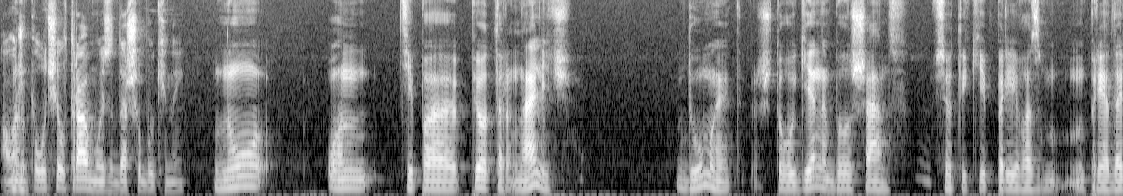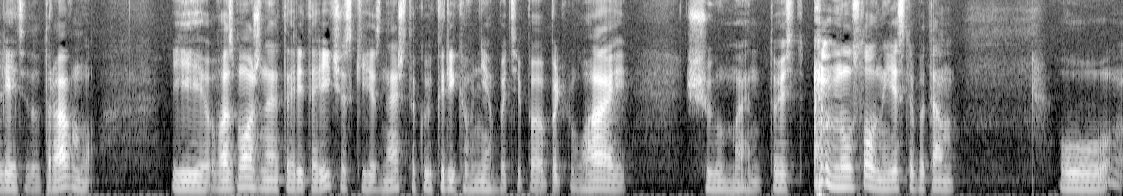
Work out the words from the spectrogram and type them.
А он, он же получил травму из-за Даши Букиной. Ну, он типа Петр Налич, думает, что у Гены был шанс все-таки превоз... преодолеть эту травму И, возможно, это риторический, знаешь, такой крик в небо, типа «Why, shoe man?» То есть, ну, условно, если бы там у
